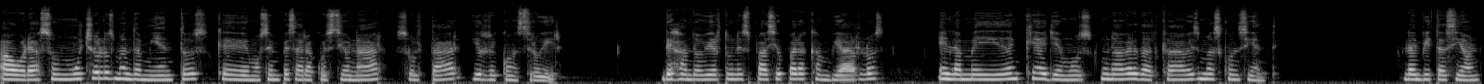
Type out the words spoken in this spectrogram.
Ahora son muchos los mandamientos que debemos empezar a cuestionar, soltar y reconstruir, dejando abierto un espacio para cambiarlos en la medida en que hallemos una verdad cada vez más consciente. La invitación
